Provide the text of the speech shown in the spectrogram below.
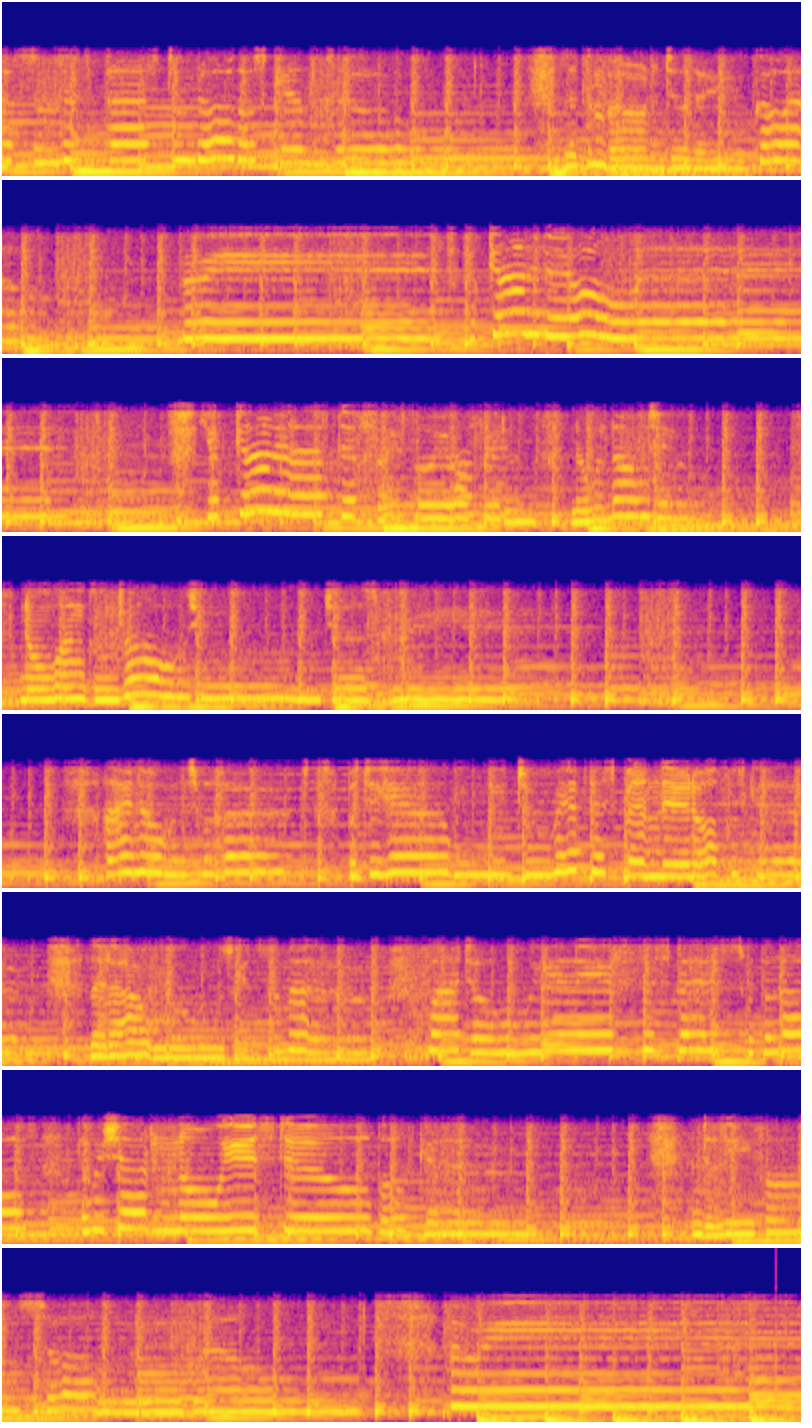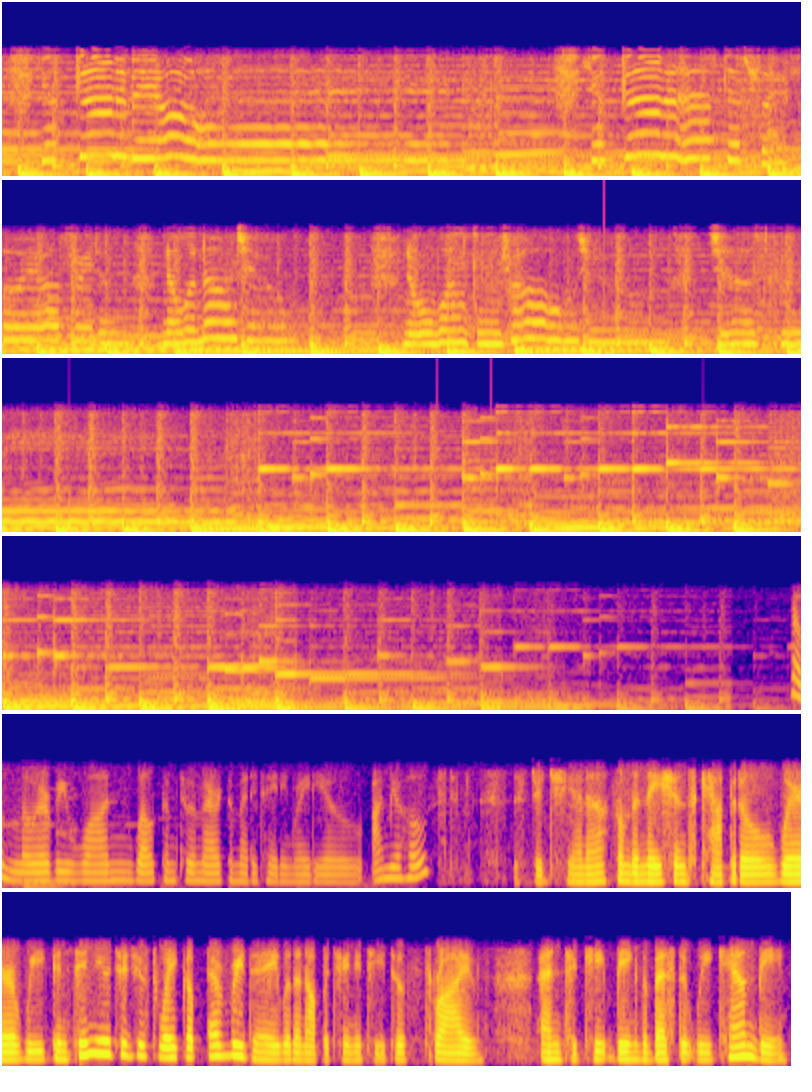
Welcome to America Meditating Radio. I'm your host, Sister Jenna from the nation's capital, where we continue to just wake up every day with an opportunity to thrive and to keep being the best that we can be.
